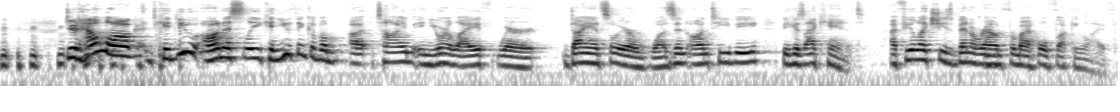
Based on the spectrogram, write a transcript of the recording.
Dude, how long can you honestly? Can you think of a, a time in your life where Diane Sawyer wasn't on TV? Because I can't. I feel like she's been around for my whole fucking life.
